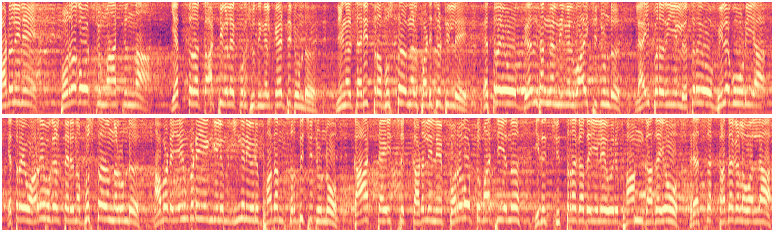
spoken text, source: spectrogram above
കടലിനെ പുറകോട്ട് മാറ്റുന്ന എത്ര കാറ്റുകളെ കുറിച്ച് നിങ്ങൾ കേട്ടിട്ടുണ്ട്? നിങ്ങൾ ചരിത്ര പുസ്തകങ്ങൾ പഠിച്ചിട്ടില്ലേ? എത്രയോ ഗ്രന്ഥങ്ങൾ നിങ്ങൾ വായിച്ചിട്ടുണ്ട്? ലൈബ്രറിയിൽ എത്രയോ വില കൂടിയ എത്രയോ അറിവുകൾ തരുന്ന പുസ്തകങ്ങളുണ്ട്. അവിടെ എവിടെയെങ്കിലും ഇങ്ങനെ ഒരു പദം ശ്രദ്ധിച്ചിട്ടുണ്ടോ? കാറ്റയച്ച് കടലിനെ പുറകോട്ട് മാറ്റിയെന്ന് ഇത് ചിത്രകഥയിലെ ഒരു ഭാം കഥയോ രസകഥകളോ അല്ല.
